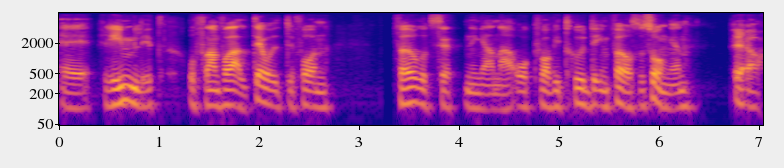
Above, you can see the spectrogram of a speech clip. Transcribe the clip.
är rimligt. Och framförallt då utifrån förutsättningarna och vad vi trodde inför säsongen. Ja,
